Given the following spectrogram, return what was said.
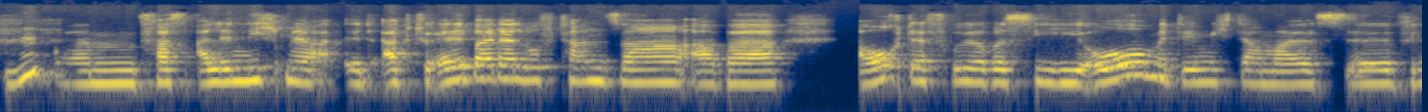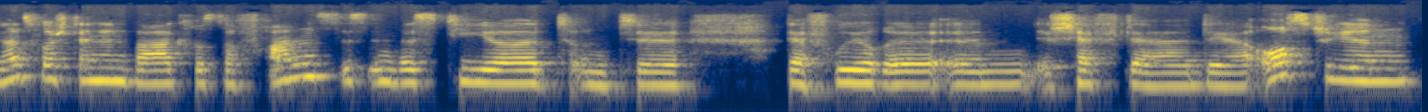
mhm. ähm, fast alle nicht mehr aktuell bei der Lufthansa, aber auch der frühere CEO, mit dem ich damals äh, Finanzvorständin war, Christoph Franz, ist investiert und äh, der frühere ähm, Chef der, der Austrian,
